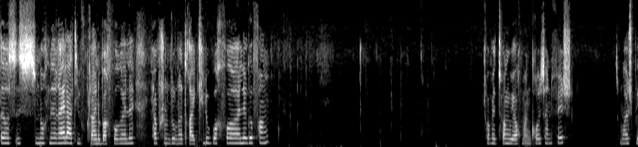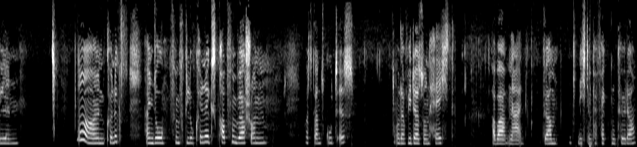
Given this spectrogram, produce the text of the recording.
das ist noch eine relativ kleine Bachforelle. Ich habe schon so eine 3 Kilo Bachforelle gefangen. Ich hoffe, jetzt fangen wir auch mal einen größeren Fisch. Zum Beispiel ein, ja, ein Königs, ein so 5 Kilo Königskrapfen wäre schon was ganz gut ist. Oder wieder so ein Hecht. Aber nein, wir haben nicht den perfekten Köder.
